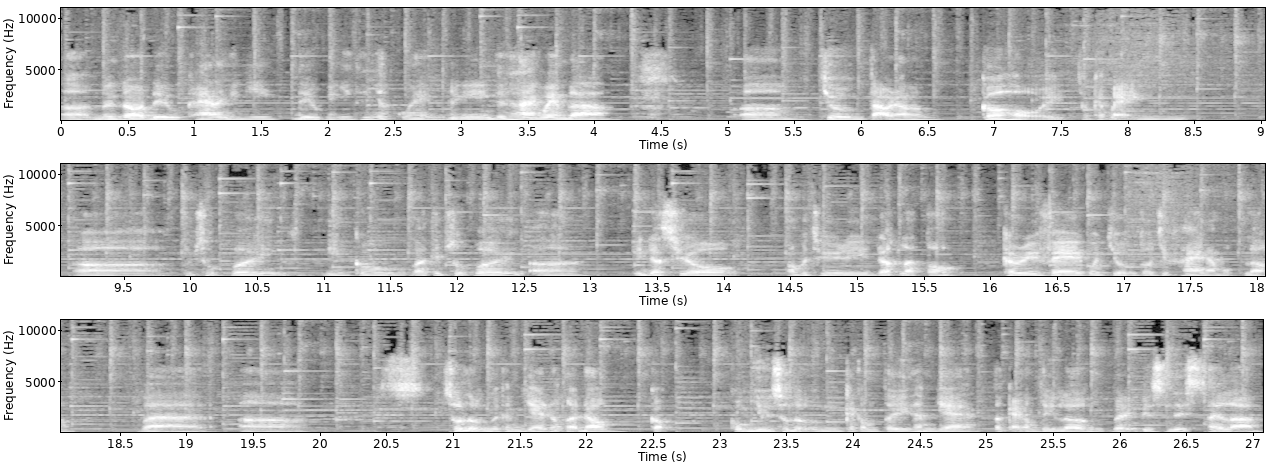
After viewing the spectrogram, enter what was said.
À, nên đó điều khá là ngạc nhiên điều ngạc nhiên thứ nhất của em. Điều ngạc nhiên thứ hai của em là uh, trường tạo ra cơ hội cho các bạn uh, tiếp xúc với nghiên cứu và tiếp xúc với uh, industrial opportunity rất là tốt career fair của trường tổ chức 2 năm một lần và uh, số lượng người tham gia rất là đông cũng như số lượng các công ty tham gia tất cả công ty lớn về business hay là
